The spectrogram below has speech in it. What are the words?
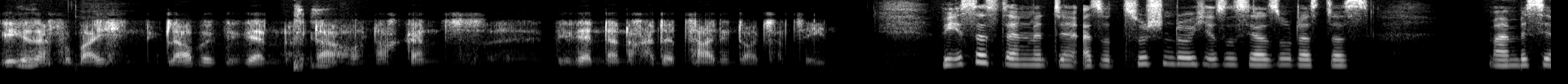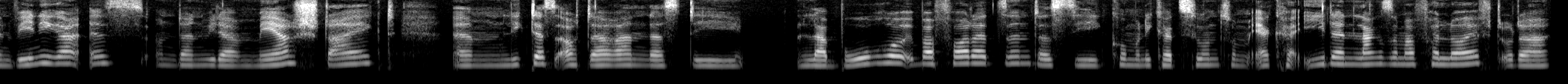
wie gesagt, wobei ich glaube, wir werden da auch noch ganz, äh, wir werden dann noch andere Zahlen in Deutschland sehen. Wie ist das denn mit den, also zwischendurch ist es ja so, dass das mal ein bisschen weniger ist und dann wieder mehr steigt. Ähm, liegt das auch daran, dass die Labore überfordert sind, dass die Kommunikation zum RKI dann langsamer verläuft oder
